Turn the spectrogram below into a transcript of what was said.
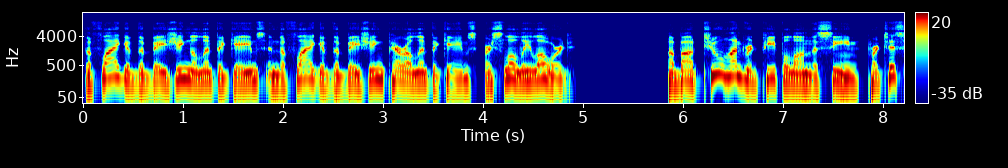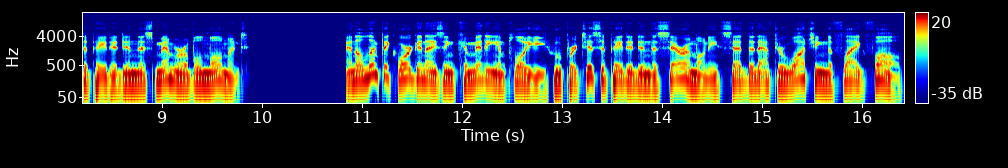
the flag of the Beijing Olympic Games, and the flag of the Beijing Paralympic Games are slowly lowered. About 200 people on the scene participated in this memorable moment. An Olympic Organizing Committee employee who participated in the ceremony said that after watching the flag fall,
